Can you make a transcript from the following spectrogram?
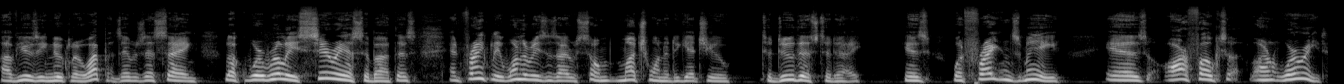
of using nuclear weapons. They were just saying, look, we're really serious about this. And frankly, one of the reasons I so much wanted to get you to do this today is what frightens me is our folks aren't worried.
